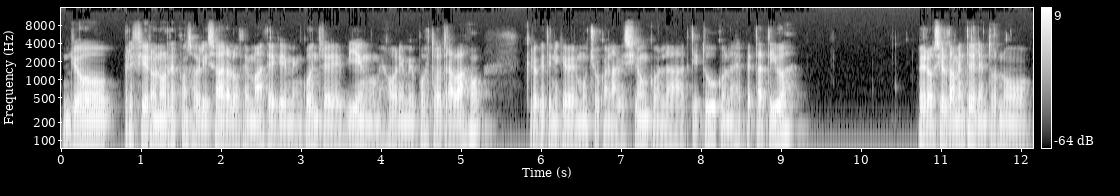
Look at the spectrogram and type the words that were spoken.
Yo prefiero no responsabilizar a los demás de que me encuentre bien o mejor en mi puesto de trabajo. Creo que tiene que ver mucho con la visión, con la actitud, con las expectativas. Pero ciertamente el entorno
